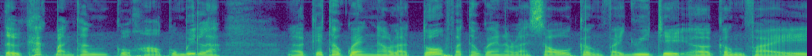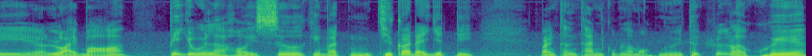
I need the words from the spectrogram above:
tự khắc bản thân của họ cũng biết là uh, cái thói quen nào là tốt và thói quen nào là xấu cần phải duy trì uh, cần phải loại bỏ. Ví dụ là hồi xưa khi mà chưa có đại dịch đi, bản thân Thanh cũng là một người thức rất là khuya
